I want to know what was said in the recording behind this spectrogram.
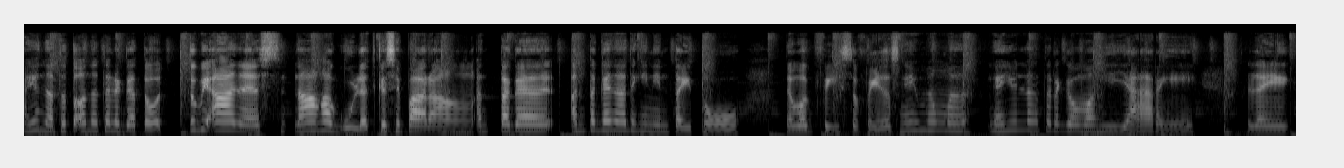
ayun na, totoo na talaga to. To be honest, nakakagulat kasi parang, ang tagal, ang tagal natin hinintay to na mag face to face. Tapos ngayon lang, ma- ngayon lang talaga mangyayari. Like,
